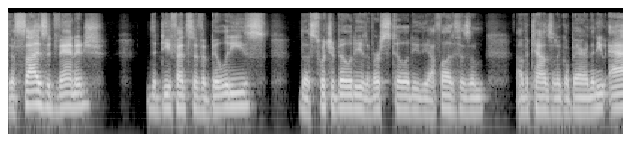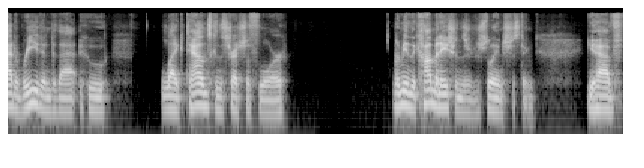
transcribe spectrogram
The size advantage, the defensive abilities, the switchability, the versatility, the athleticism of a Towns and a Gobert. And then you add Reid into that, who, like Towns, can stretch the floor. I mean, the combinations are just really interesting. You have,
